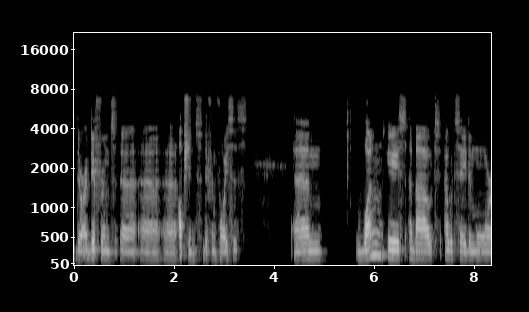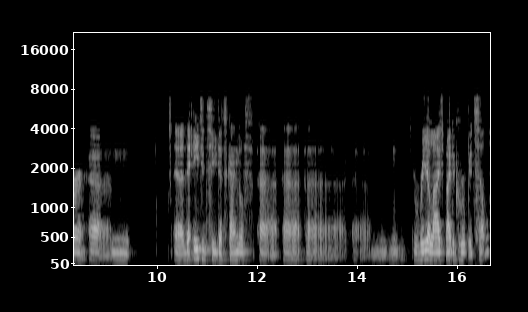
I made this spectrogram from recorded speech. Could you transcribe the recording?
there are different uh, uh, uh options, different voices. Um, one is about, I would say, the more um, uh, the agency that's kind of um, realized by the group itself.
